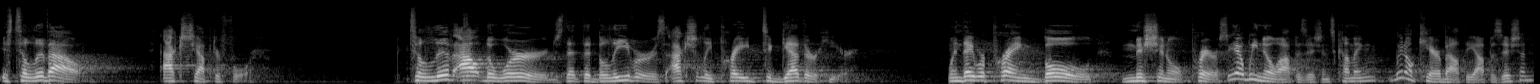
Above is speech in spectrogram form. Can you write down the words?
is to live out Acts chapter 4. To live out the words that the believers actually prayed together here when they were praying bold missional prayers. So, yeah, we know opposition's coming. We don't care about the opposition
